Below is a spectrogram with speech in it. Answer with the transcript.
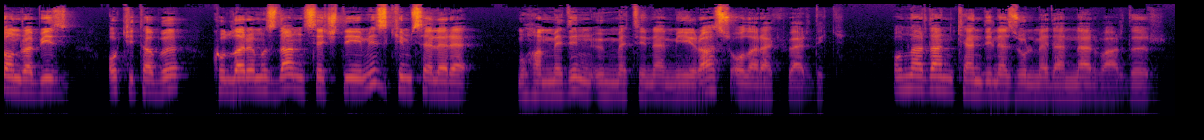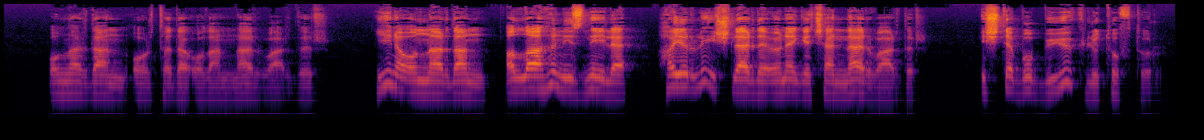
Sonra biz o kitabı kullarımızdan seçtiğimiz kimselere Muhammed'in ümmetine miras olarak verdik. Onlardan kendine zulmedenler vardır. Onlardan ortada olanlar vardır. Yine onlardan Allah'ın izniyle hayırlı işlerde öne geçenler vardır. İşte bu büyük lütuftur.''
